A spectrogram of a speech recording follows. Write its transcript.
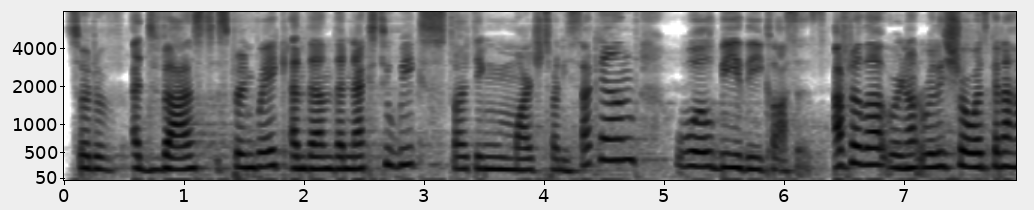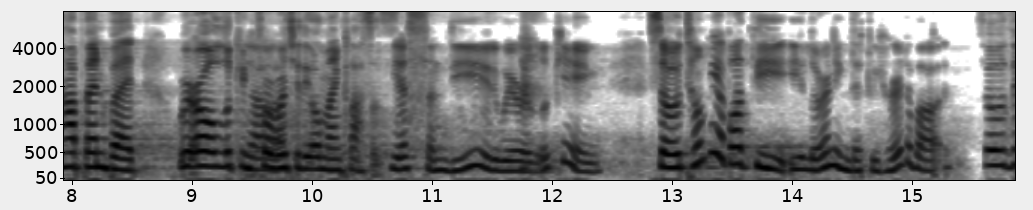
sort of advanced spring break, and then the next two weeks, starting March 22nd, will be the classes. After that, we're not really sure what's gonna happen, but we're all looking Yeah. forward to the online classes. yes, indeed, we are looking. So tell me about the e-learning that we heard about. So the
